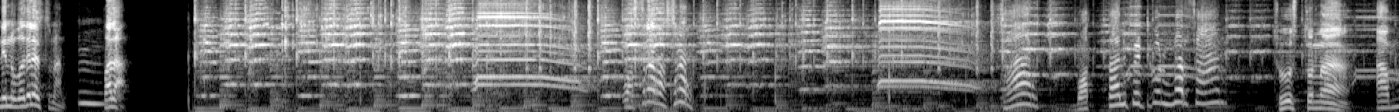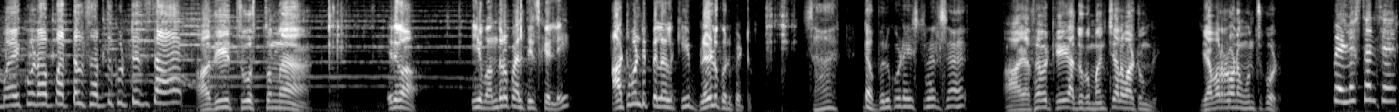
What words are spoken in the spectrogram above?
నిన్ను వదిలేస్తున్నాను. మ్, పద. వస్తున్నారు. సార్ బొత్తాలు పెట్టుకుంటున్నారు సార్. చూస్తున్నా. అమ్మాయి కూడా బట్టలు సర్దుకుంటుంది సార్. అది చూస్తున్నా. ఇదిగో ఈ వంద రూపాయలు తీసుకెళ్ళి అటువంటి పిల్లలకి బ్లేడ్ కొనిపెట్టు. సార్ డబ్బులు కూడా ఇస్తున్నారు సార్. ఆ ఎసవకి అదొక మంచి అలవాటు ఉంది. ఎవరిలోనే ఉంచుకోడు. వెళ్ళొస్తాను సార్.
